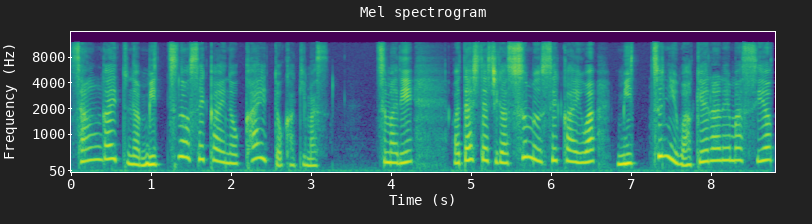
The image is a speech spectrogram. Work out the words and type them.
三階というのは三つの世界の階と書きます。つまり私たちが住む世界は三つに分けられますよ。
